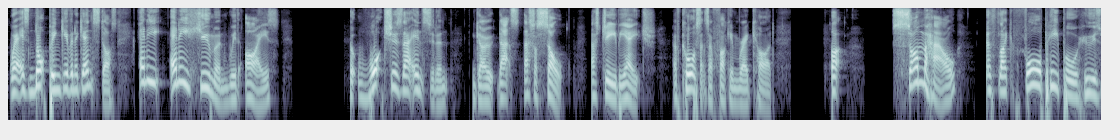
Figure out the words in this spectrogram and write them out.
where it's not been given against us. Any any human with eyes that watches that incident go, that's that's assault. That's GBH. Of course that's a fucking red card. But somehow of like four people whose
